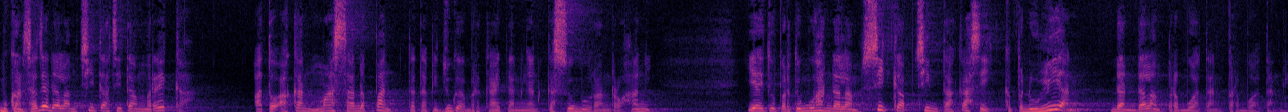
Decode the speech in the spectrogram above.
Bukan saja dalam cita-cita mereka, atau akan masa depan, tetapi juga berkaitan dengan kesuburan rohani, yaitu pertumbuhan dalam sikap cinta kasih, kepedulian, dan dalam perbuatan-perbuatan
